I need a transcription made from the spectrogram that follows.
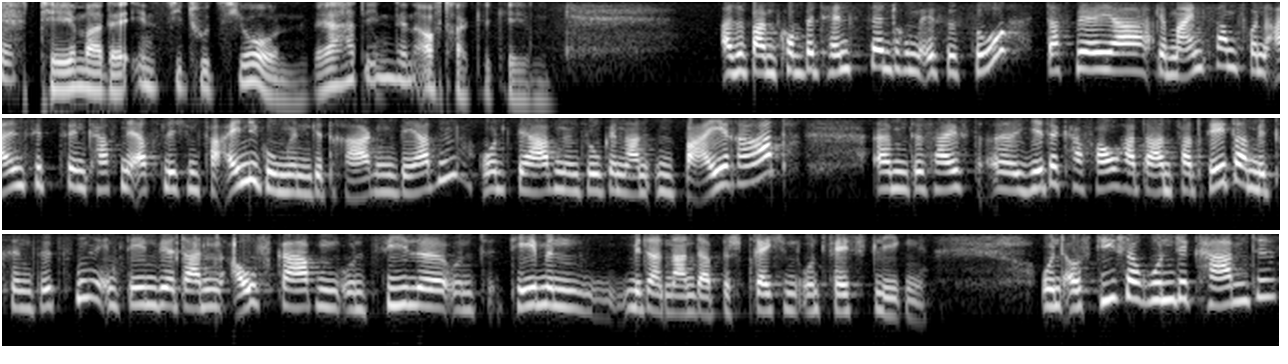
Thema der Institution. Wer hat Ihnen den Auftrag gegeben? Also beim Kompetenzzentrum ist es so, dass wir ja gemeinsam von allen 17 kassenärztlichen Vereinigungen getragen werden und wir haben einen sogenannten Beirat. Ähm, das heißt, äh, jede KV hat da einen Vertreter mit drin sitzen, in dem wir dann Aufgaben und Ziele und Themen miteinander besprechen und festlegen. Und aus dieser Runde kam das,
